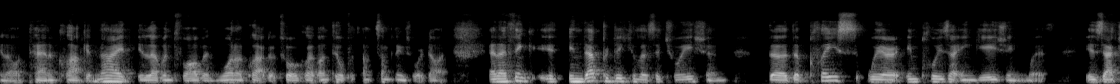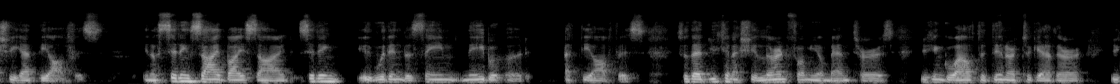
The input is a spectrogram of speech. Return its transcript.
you know 10 o'clock at night 11 12 and 1 o'clock or 12 o'clock until some things were done. And i think it, in that particular situation the, the place where employees are engaging with is actually at the office you know sitting side by side sitting within the same neighborhood at the office so that you can actually learn from your mentors. You can go out to dinner together. You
